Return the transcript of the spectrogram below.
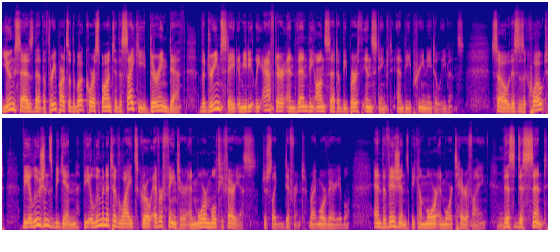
Jung says that the three parts of the book correspond to the psyche during death, the dream state immediately after, and then the onset of the birth instinct and the prenatal events. So, this is a quote The illusions begin, the illuminative lights grow ever fainter and more multifarious, just like different, right? More variable. And the visions become more and more terrifying. Hmm. This descent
